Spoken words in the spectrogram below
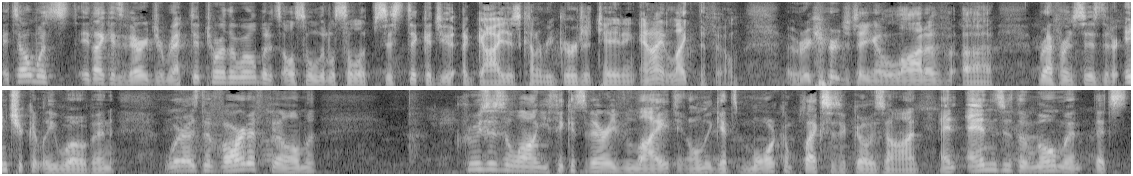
It's almost it, like it's very directed toward the world, but it's also a little solipsistic. A, a guy just kind of regurgitating, and I like the film, regurgitating a lot of uh, references that are intricately woven. Whereas the Varda film cruises along. You think it's very light and only gets more complex as it goes on, and ends with a moment that's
